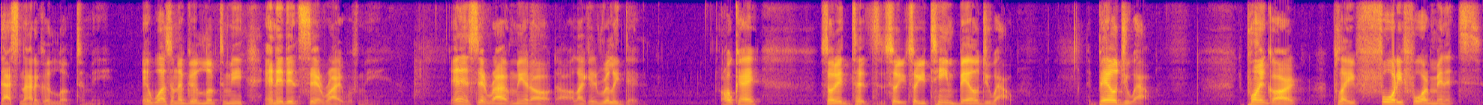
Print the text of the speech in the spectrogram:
that's not a good look to me. It wasn't a good look to me, and it didn't sit right with me. It didn't sit right with me at all, dog. Like, it really didn't. Okay, so they t- so so your team bailed you out. They bailed you out. Your point guard played 44 minutes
